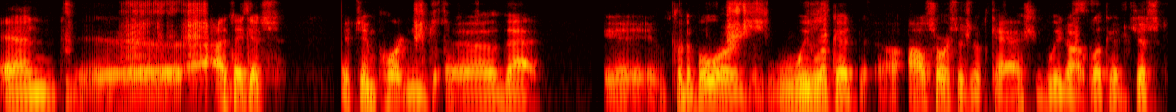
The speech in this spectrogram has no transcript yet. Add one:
and uh, I think it's, it's important uh, that uh, for the board, we look at all sources of cash. We don't look at just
